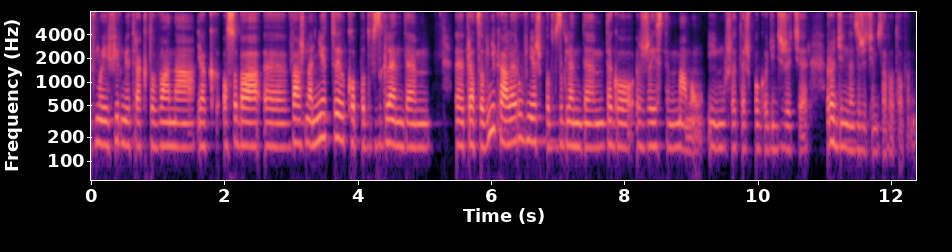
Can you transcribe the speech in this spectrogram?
w mojej firmie traktowana jak osoba e, ważna nie tylko pod względem e, pracownika, ale również pod względem tego, że jestem mamą i muszę też pogodzić życie rodzinne z życiem zawodowym.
